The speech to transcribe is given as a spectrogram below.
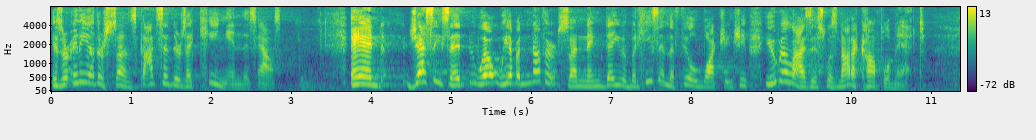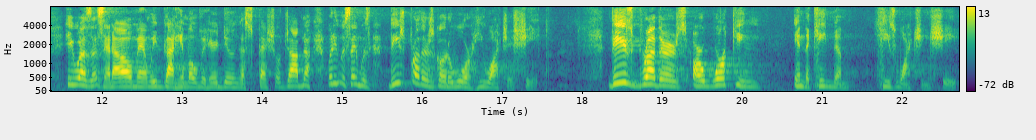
Is there any other sons? God said there's a king in this house. And Jesse said, Well, we have another son named David, but he's in the field watching sheep. You realize this was not a compliment. He wasn't saying, Oh man, we've got him over here doing a special job. No, what he was saying was, These brothers go to war, he watches sheep. These brothers are working in the kingdom. He's watching sheep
